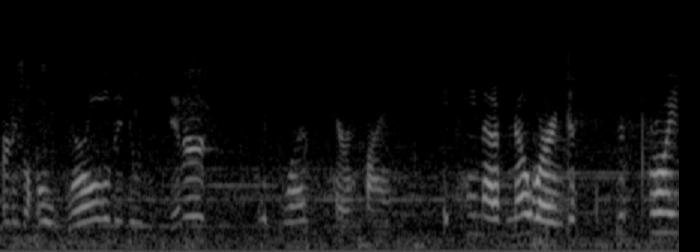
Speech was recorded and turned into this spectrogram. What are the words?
turning the whole world into its dinner. It was terrifying. It came out of nowhere and just destroyed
